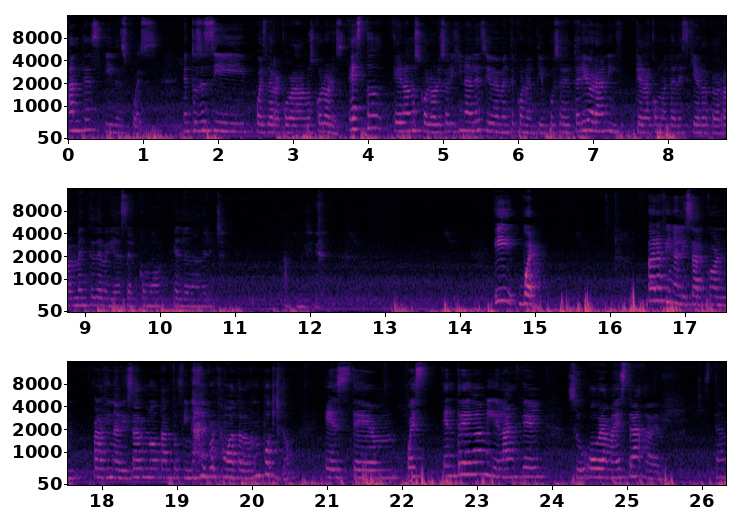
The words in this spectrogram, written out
antes y después. Entonces sí, pues le recobraron los colores. Estos eran los colores originales y obviamente con el tiempo se deterioran y queda como el de la izquierda, pero realmente debería ser como el de la derecha. Ah, y bueno, para finalizar con, para finalizar no tanto final porque me a tardar un poquito, este, pues entrega a Miguel Ángel su obra maestra, a ver, aquí está,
